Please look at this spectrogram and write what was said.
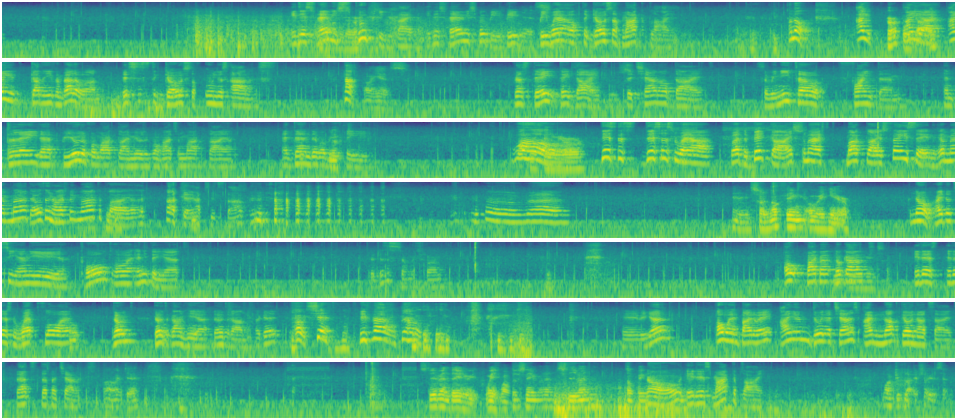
It is very spooky, right? It is very spooky. Be Yes. beware of the ghost of Markiplier. Oh no, I Purple I uh, I got an even better one. This is the ghost of Unus Annus. Ha! Oh yes. Because they they died. The channel died. So we need to find them and play that beautiful Mark Markiplier music from and Markiplier. And then there will be free. Whoa! This is this is where where the big guy smashed Mark Markiplier's face in. Remember? That was in with Markiplier. okay, I should stop. oh man. Hmm, so nothing over here. No, I don't see any cold or anything yet. Dude, this is so much fun. Oh, Viper, look out! It is it is wet floor. Oh. Don't don't run here. Don't run, okay? Oh shit! He fell! No! Here we go. Oh, and by the way, I am doing a challenge. I'm not going outside. That's that's my challenge. Oh, okay. Steven David. Wait, what's his name again? Steven? Something? No, it is Markiplier. Markiplier, show yourself.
